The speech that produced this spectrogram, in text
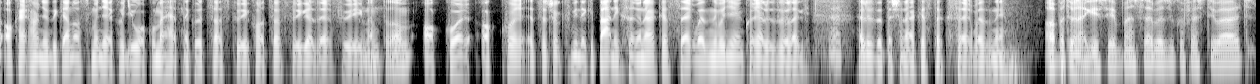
akár hanyadikán azt mondják, hogy jó, akkor mehetnek 500 főig, 600 főig, 1000 főig, nem tudom, akkor, akkor egyszer csak mindenki pánikszerűen elkezd szervezni, vagy ilyenkor előzőleg, hát, előzetesen elkezdtek szervezni. Alapvetően egész évben szervezzük a fesztivált.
